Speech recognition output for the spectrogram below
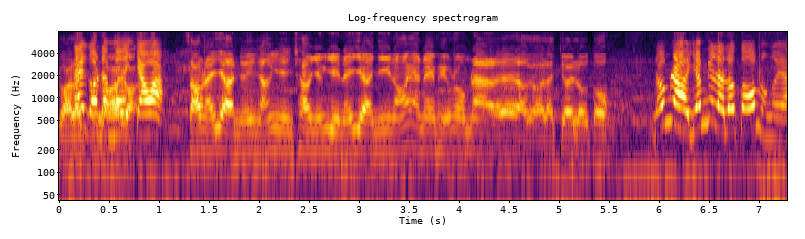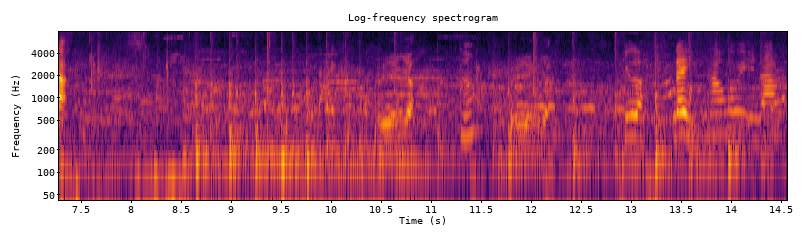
Gọi là đây gọi là bơi châu à sau nãy giờ gì sau những gì nãy giờ nhi nói anh em hiểu nôm na là đây là gọi là chơi lô tô. Đúng rồi giống như là lô tô mọi người ạ. Biểu diễn chưa? Biểu diễn chưa chưa? Đi không có bị đau đó?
